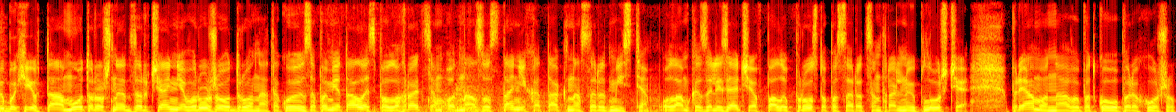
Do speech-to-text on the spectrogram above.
Вибухів та моторошне дзерчання ворожого дрона. Такою запам'яталась павлоградцям одна з останніх атак на середмістя. Уламки залізяча впали просто посеред центральної площі, прямо на випадкову перехожу.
